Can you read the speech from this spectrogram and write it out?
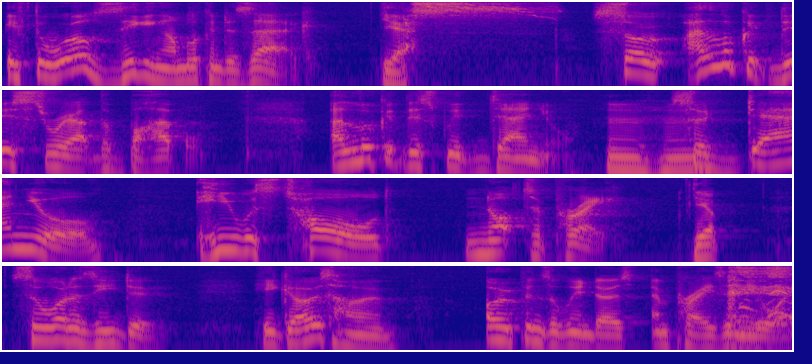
if the world's zigging, I'm looking to zag. yes. So I look at this throughout the Bible. I look at this with Daniel. Mm-hmm. So Daniel, he was told not to pray. Yep. So what does he do? He goes home, opens the windows, and prays anyway.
